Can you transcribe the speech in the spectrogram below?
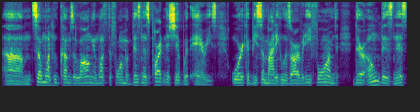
um, someone who comes along and wants to form a business partnership with Aries, or it could be somebody who has already formed their own business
